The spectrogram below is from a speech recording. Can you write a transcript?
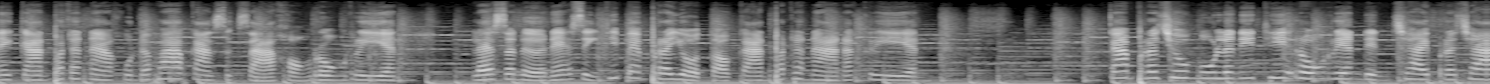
ในการพัฒนาคุณภาพการศึกษาของโรงเรียน และเสนอแนะสิ่งที่เป็นประโยชน์ต่อการพัฒนานักเรียน การประชุมมูลนิธิโรงเรียนเด่นชัยประชา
